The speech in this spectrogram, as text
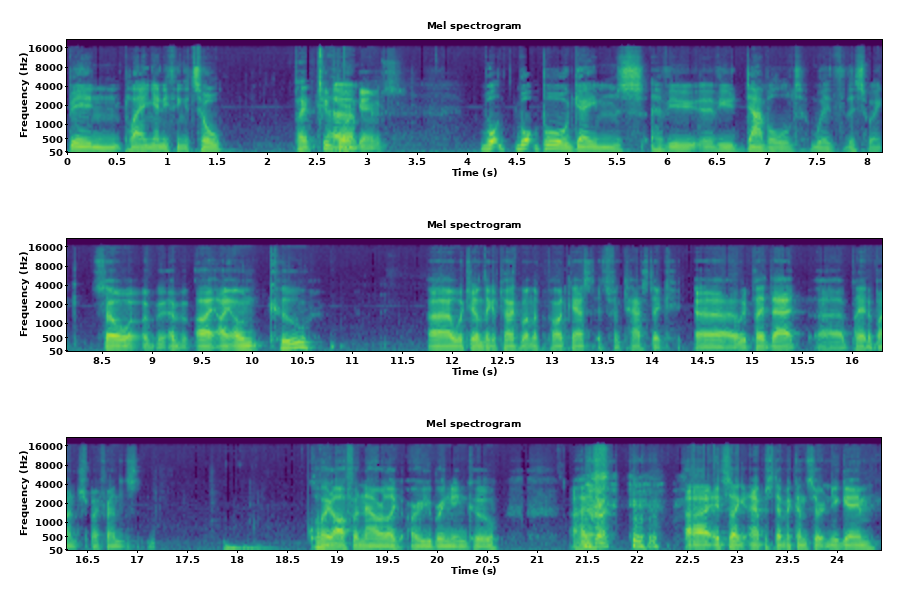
been playing anything at all. Played two board Um, games. What what board games have you have you dabbled with this week? So uh, I, I own Coup, uh, which I don't think I've talked about on the podcast. It's fantastic. Uh, we played that. Uh, played a bunch. My friends quite often now are like, "Are you bringing Coup?" Uh, uh, it's like an epistemic uncertainty game.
